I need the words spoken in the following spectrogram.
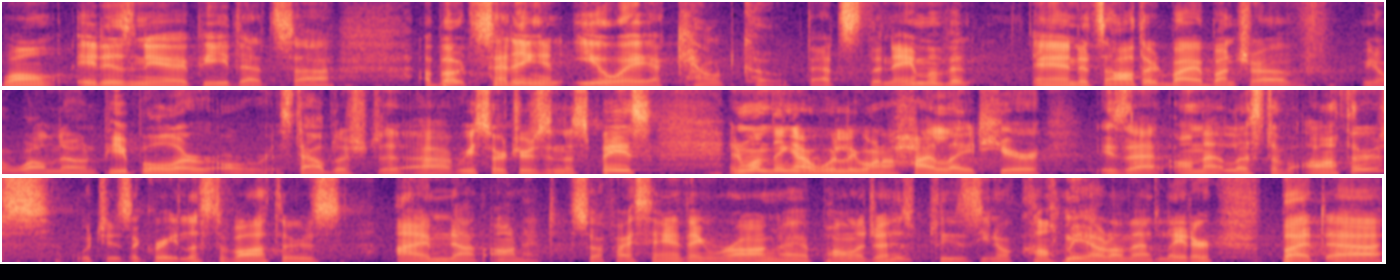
Well, it is an EIP that's uh, about setting an EOA account code. That's the name of it. And it's authored by a bunch of you know, well-known people or, or established uh, researchers in the space. And one thing I really want to highlight here is that on that list of authors, which is a great list of authors, I'm not on it. So if I say anything wrong, I apologize. Please, you know, call me out on that later. But uh,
